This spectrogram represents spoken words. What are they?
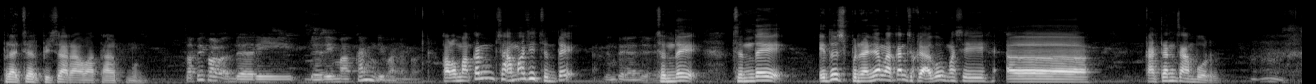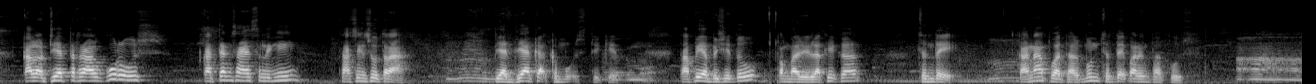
belajar bisa rawat halbmun. Tapi kalau dari dari makan gimana bang? Kalau makan sama sih jentik, Jentik aja ya. jentik, jentik itu sebenarnya makan juga aku masih eh, kadang campur. Mhm. Kalau dia terlalu kurus, kadang saya selingi cacing sutra Mhm. biar dia agak gemuk sedikit. Agak gemuk. Tapi habis itu kembali lagi ke jentik. Hmm. Karena buat halmun jentik paling bagus. Ah, ah, ah.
